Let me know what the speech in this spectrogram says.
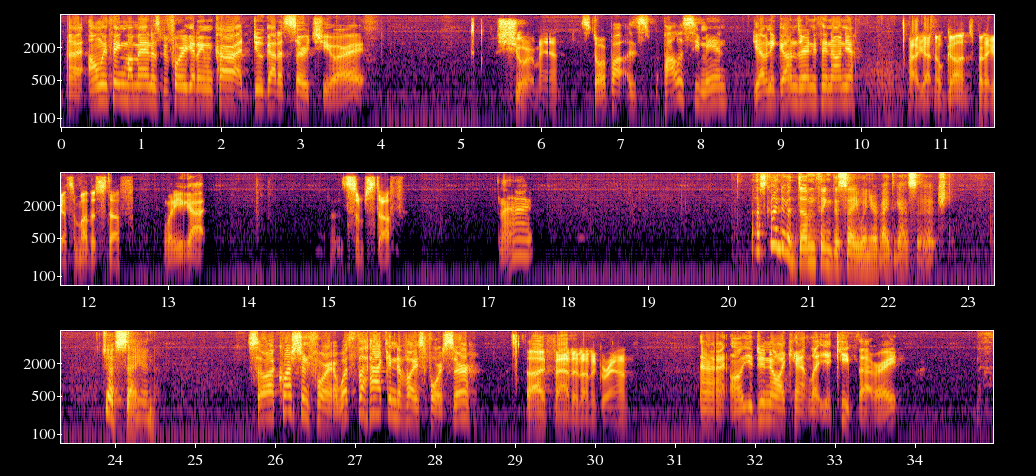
Alright, only thing, my man, is before you get in the car, I do gotta search you, alright? Sure, man. Store po- policy, man. Do you have any guns or anything on you? I got no guns, but I got some other stuff. What do you got? Some stuff. Alright. That's kind of a dumb thing to say when you're about to get searched. Just saying. So, a question for you. What's the hacking device for, sir? I found it on the ground. Alright, well, you do know I can't let you keep that, right?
